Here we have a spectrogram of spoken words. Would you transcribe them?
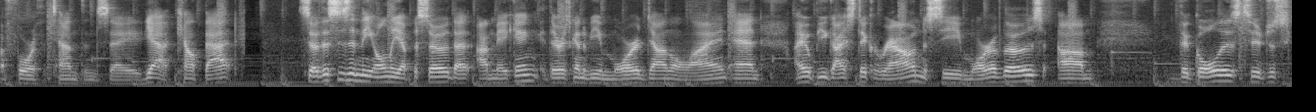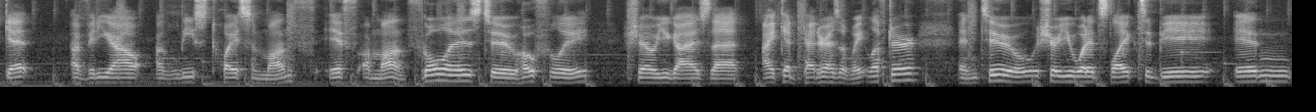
a fourth attempt and say, yeah, count that. So this isn't the only episode that I'm making. There's going to be more down the line, and I hope you guys stick around to see more of those. Um, the goal is to just get a video out at least twice a month, if a month. The Goal is to hopefully show you guys that I get better as a weightlifter, and two, show you what it's like to be in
